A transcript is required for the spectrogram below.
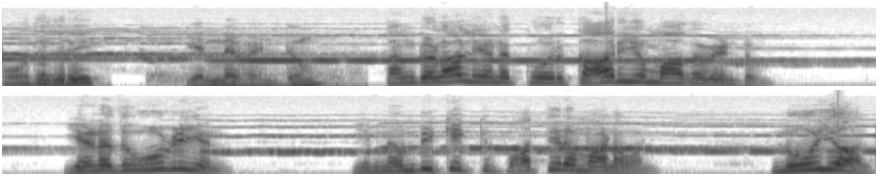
போதகரே என்ன வேண்டும்? தங்களால் எனக்கு ஒரு காரியமாக வேண்டும். எனது ஊழியன் என் நம்பிக்கைக்கு பாத்திரமானவன். நோயால்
